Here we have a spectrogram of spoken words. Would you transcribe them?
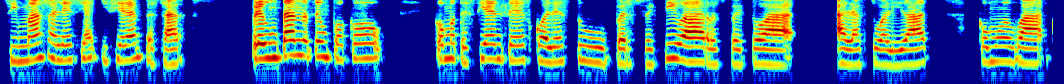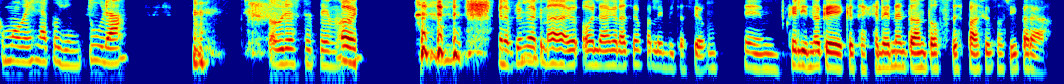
Sin más, Alesia, quisiera empezar preguntándote un poco cómo te sientes, cuál es tu perspectiva respecto a, la actualidad, cómo, va, cómo ves la coyuntura sobre este tema. bueno, primero que nada, hola, gracias por la invitación. Em, qué lindo que, se generen tantos espacios así para,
